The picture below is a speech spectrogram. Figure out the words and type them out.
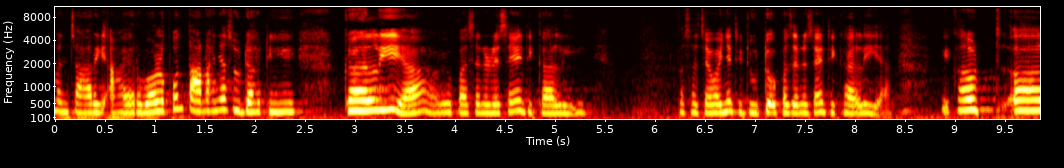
mencari air walaupun tanahnya sudah digali ya, bahasa Indonesia digali. Bahasa Jawanya diduduk, bahasa Indonesia digali ya. Kalau uh,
